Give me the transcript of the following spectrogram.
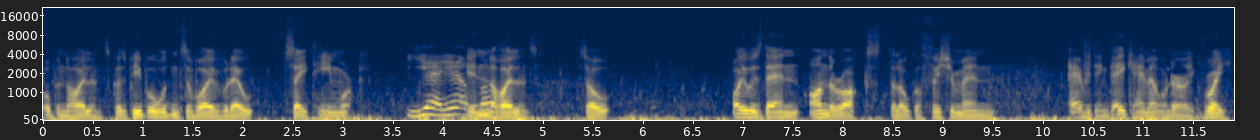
up in the Highlands because people wouldn't survive without say teamwork Yeah, yeah. in the. Highlands. So I was then on the rocks, the local fishermen, everything. They came out and they're like, right,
